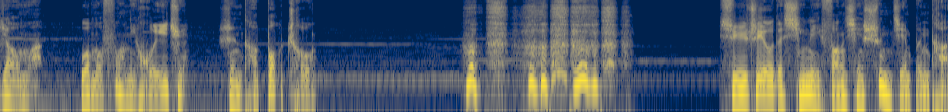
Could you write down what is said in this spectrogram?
要么我们放你回去，任她报仇。许志友的心理防线瞬间崩塌，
